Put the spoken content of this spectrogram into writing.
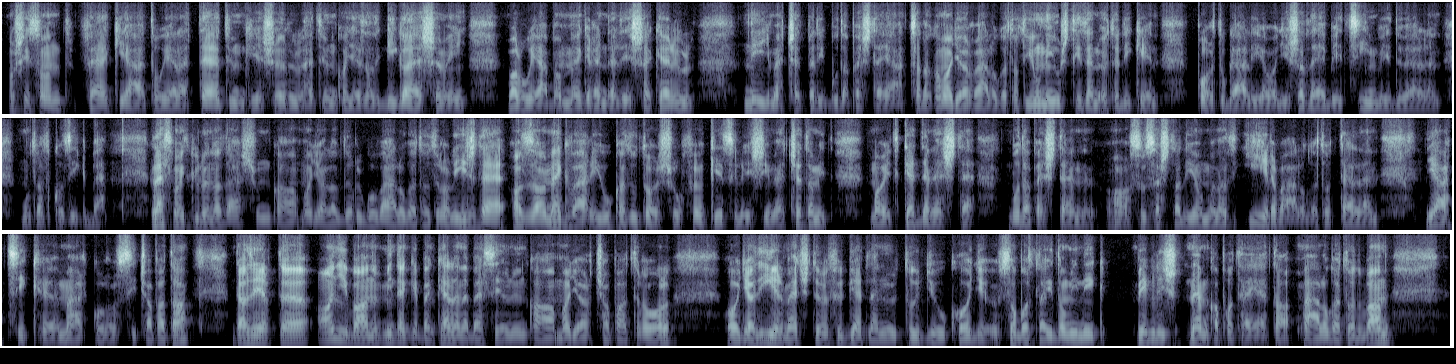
Most viszont felkiáltó jelet tehetünk, és örülhetünk, hogy ez a giga esemény valójában megrendezésre kerül. Négy meccset pedig Budapesten játszanak. A magyar válogatott június 15-én Portugália, vagyis az EB címvédő ellen mutatkozik be. Lesz majd külön adásunk a magyar labdarúgó válogatottról is, de azzal megvárjuk az utolsó fölkészülési meccset, amit majd kedden este Budapesten a Szusza stadionban az ír válogatott ellen játszik már Rossi csapata, de azért annyiban mindenképpen kellene beszélnünk a magyar csapatról, hogy az írmeccstől függetlenül tudjuk, hogy Szoboszlai Dominik végül is nem kapott helyet a válogatottban,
